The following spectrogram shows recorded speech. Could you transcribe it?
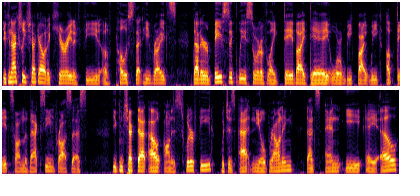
you can actually check out a curated feed of posts that he writes that are basically sort of like day by day or week by week updates on the vaccine process. You can check that out on his Twitter feed, which is at Neal Browning. That's N E A L,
